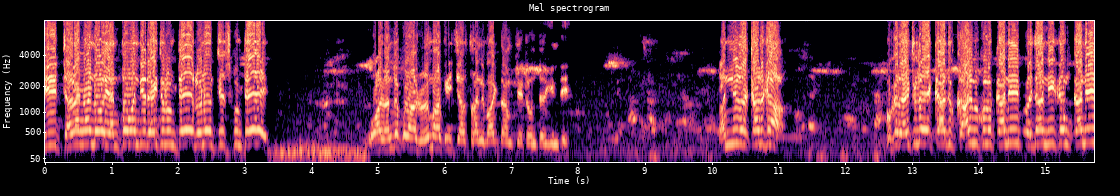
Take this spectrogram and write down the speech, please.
ఈ తెలంగాణలో ఎంతో మంది రైతులు ఉంటే రుణం తీసుకుంటే వాళ్ళందరూ కూడా రుణమాఫీ చేస్తారని వాగ్దానం చేయడం జరిగింది. అన్ని రకాలుగా ఒక రైతులే కాదు కార్మికులు కానీ ప్రజానీకం కానీ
